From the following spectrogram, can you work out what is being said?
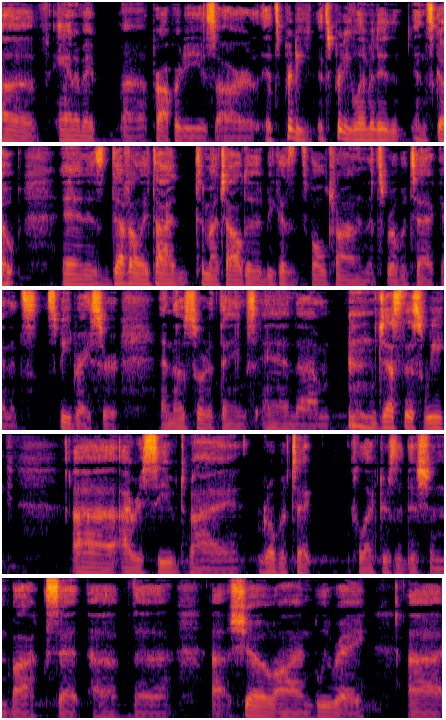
of anime uh, properties are it's pretty it's pretty limited in scope and is definitely tied to my childhood because it's Voltron and it's Robotech and it's Speed Racer and those sort of things. And um, just this week, uh, I received my Robotech collector's edition box set of the uh, show on Blu-ray, uh,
